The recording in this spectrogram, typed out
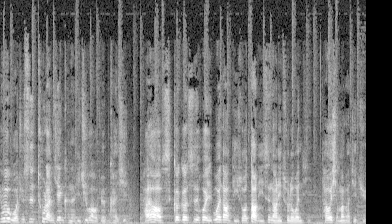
因为我就是突然间可能一句话我觉得不开心，还好哥哥是会问到底，说到底是哪里出了问题，他会想办法解决。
